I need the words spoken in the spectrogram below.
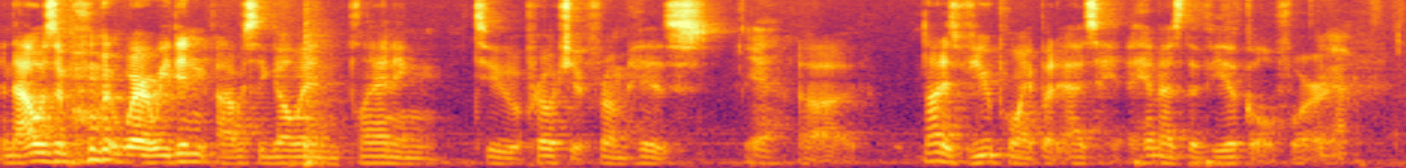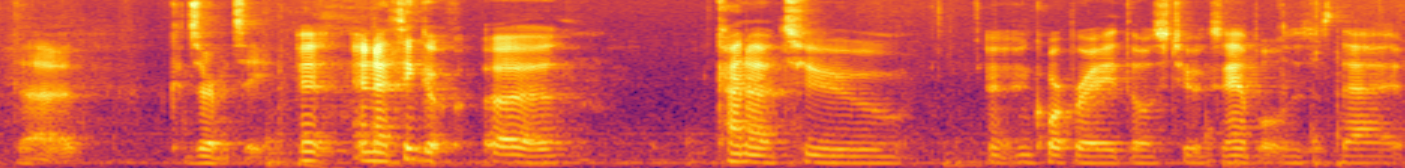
And that was a moment where we didn't obviously go in planning to approach it from his, Yeah. uh, not his viewpoint, but as him as the vehicle for Yeah. the conservancy. And, and I think uh, kind of to incorporate those two examples is that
